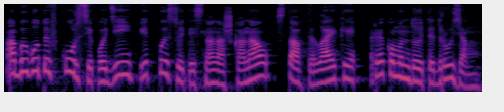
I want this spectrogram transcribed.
Аби бути в курсі подій, підписуйтесь на наш канал, ставте лайки, рекомендуйте друзям.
